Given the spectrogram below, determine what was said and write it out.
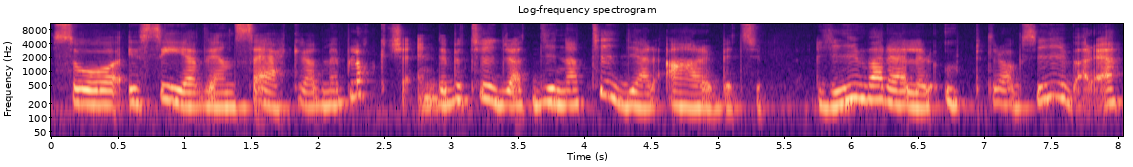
så är CVn säkrad med blockchain. Det betyder att dina tidigare arbetsgivare eller uppdragsgivare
